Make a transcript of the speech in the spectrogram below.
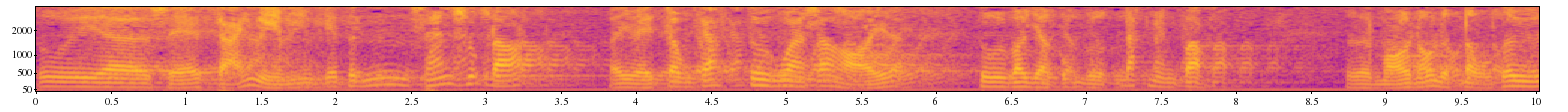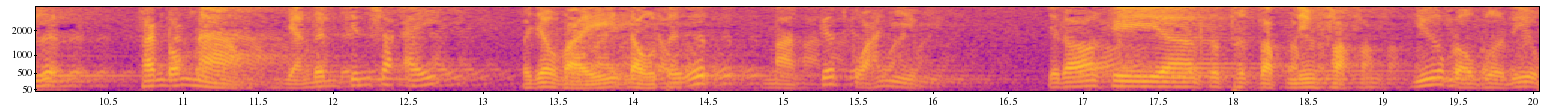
tôi à, sẽ trải nghiệm cái tính sáng suốt đó. Vì vậy trong các tương quan xã hội đó tôi bao giờ cũng được đắc nhân tâm. Rồi mọi nỗ lực đầu tư đó phán đoán nào dẫn đến chính xác ấy. Và do vậy đầu tư ít mà kết quả nhiều. Do đó khi à, tôi thực tập niệm phật dưới góc độ vừa điêu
